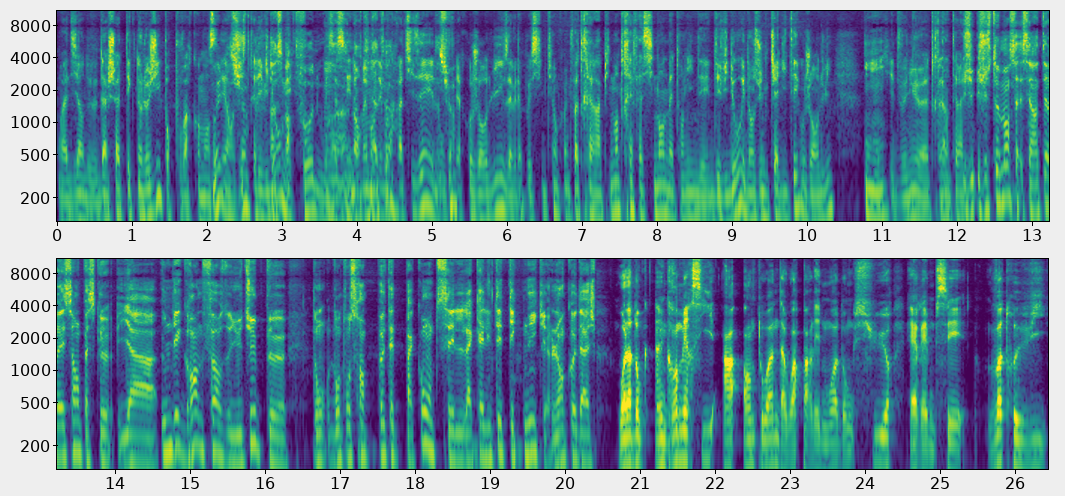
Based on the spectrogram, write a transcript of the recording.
on va dire, de- d'achat de technologie pour pouvoir commencer Oui, à enregistrer des un vidéos. Mais smartphone ou mais ça s'est un énormément démocratisé. C'est-à-dire qu'aujourd'hui, vous avez la possibilité, encore une fois, très rapidement, très facilement de mettre en ligne des, des vidéos et dans une qualité aujourd'hui Mhm. qui est devenue euh, très intéressante. Justement, c'est c'est intéressant parce que il y a une des grandes forces de YouTube que dont, dont on se rend peut-être pas compte, c'est la qualité technique, l'encodage. Voilà donc un grand merci à Antoine d'avoir parlé de moi donc sur RMC votre vie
